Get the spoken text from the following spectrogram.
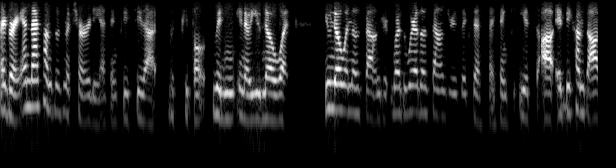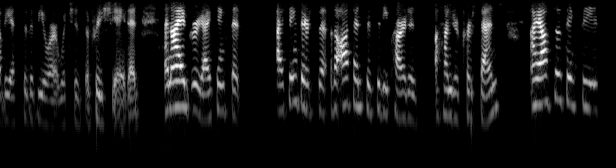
I agree, and that comes with maturity. I think you see that with people when you know you know what you know when those boundaries where where those boundaries exist. I think it's uh, it becomes obvious to the viewer, which is appreciated. And I agree. I think that I think there's the the authenticity part is a hundred percent. I also think these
